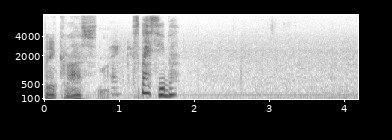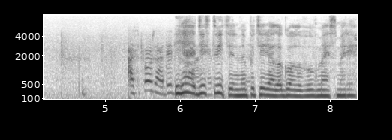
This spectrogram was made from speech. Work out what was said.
Прекрасно. Спасибо. Я действительно потеряла голову в Месмере.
